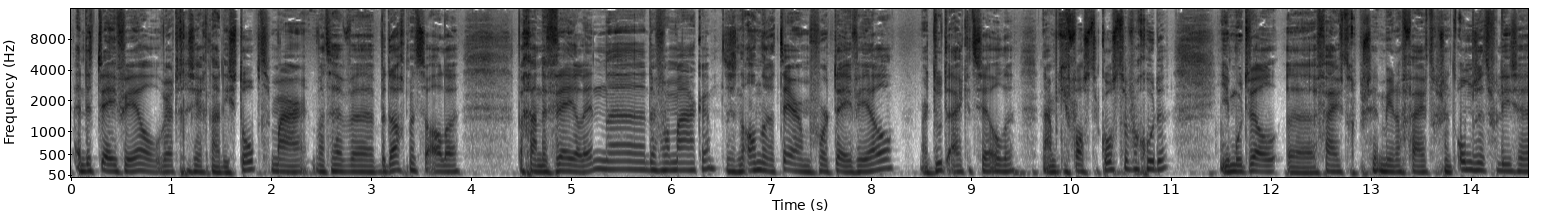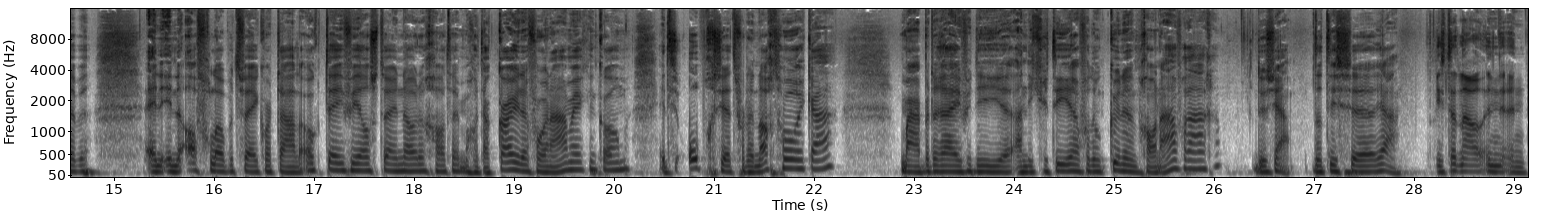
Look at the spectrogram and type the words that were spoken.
En de TVL werd gezegd, nou die stopt. Maar wat hebben we bedacht met z'n allen? We gaan de VLN eh, ervan maken. Dat is een andere term voor TVL. Maar het doet eigenlijk hetzelfde. Namelijk je vaste kosten vergoeden. Je moet wel eh 50%, meer dan 50% omzetverlies hebben. En in de afgelopen twee kwartalen ook TVL-steun nodig gehad. Maar goed, daar kan je ervoor in aanmerking komen. Het is opgezet voor de nachthoreca. Maar bedrijven die eh, aan die criteria voldoen, kunnen hem gewoon aanvragen. Dus ja, dat is eh, ja, Is dat nou een, een,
